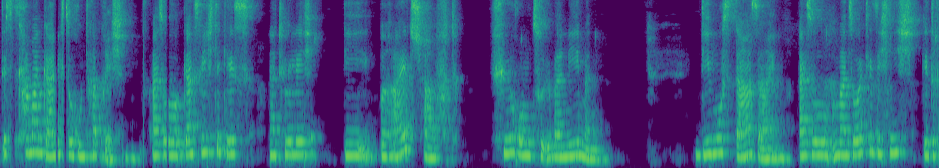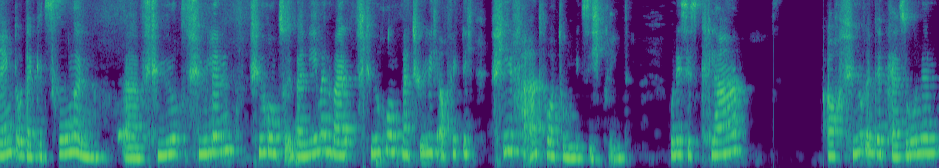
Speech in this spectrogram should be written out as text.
das kann man gar nicht so runterbrechen. Also ganz wichtig ist natürlich die Bereitschaft, Führung zu übernehmen, die muss da sein. Also man sollte sich nicht gedrängt oder gezwungen äh, für, fühlen, Führung zu übernehmen, weil Führung natürlich auch wirklich viel Verantwortung mit sich bringt. Und es ist klar, auch führende Personen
